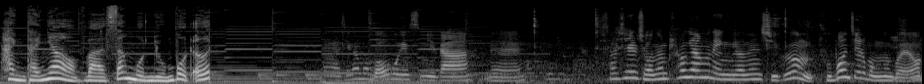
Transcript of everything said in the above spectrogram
hành thái nhỏ và rắc một nhúm bột ớt. 자, 제가 한번 먹어보겠습니다. 네. 사실 저는 평양냉면은 지금 두 번째로 먹는 거예요.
